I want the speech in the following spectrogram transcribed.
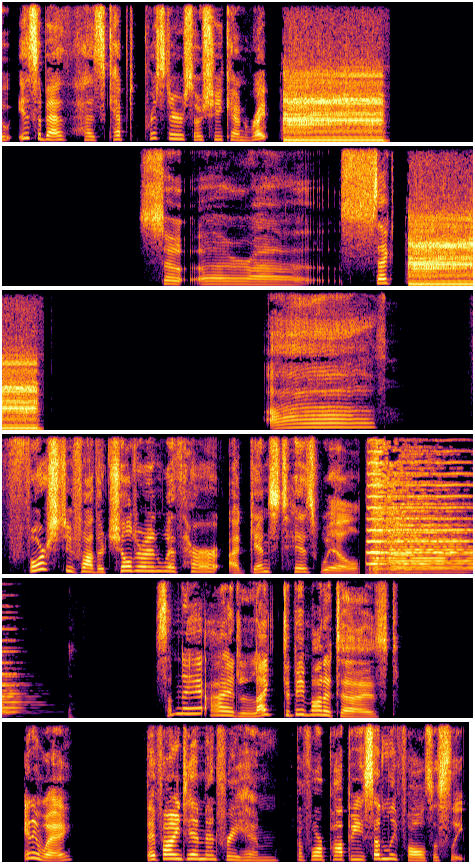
who Isbeth has kept prisoner so she can write. So, uh, sex. Uh, forced to father children with her against his will. Someday I'd like to be monetized. Anyway, they find him and free him before Poppy suddenly falls asleep.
